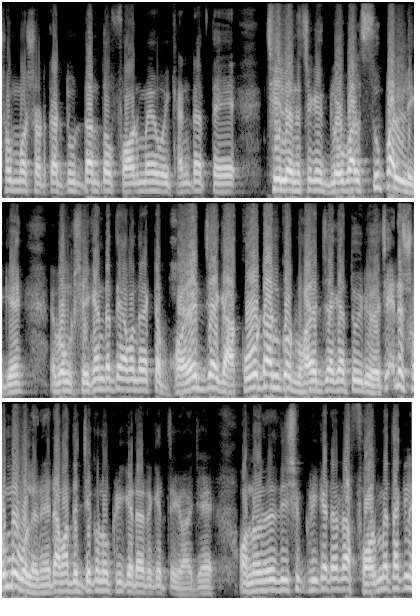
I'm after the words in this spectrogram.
সৌম্য সরকার দুর্দান্ত ফর্মে ওইখানটাতে ছিলেন, হচ্ছে গিয়ে গ্লোবাল সুপার লিগে এবং সেখানটাতে আমাদের একটা ভয়ের জায়গা কোর্ট কোট আনকোট ভয়ের জায়গা তৈরি হয়েছে। এটা সৌম্য বলেন এটা আমাদের যে কোনো ক্রিকেটারের ক্ষেত্রে হয় যে, অন্যান্য দেশের ক্রিকেটাররা ফর্মে থাকলে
